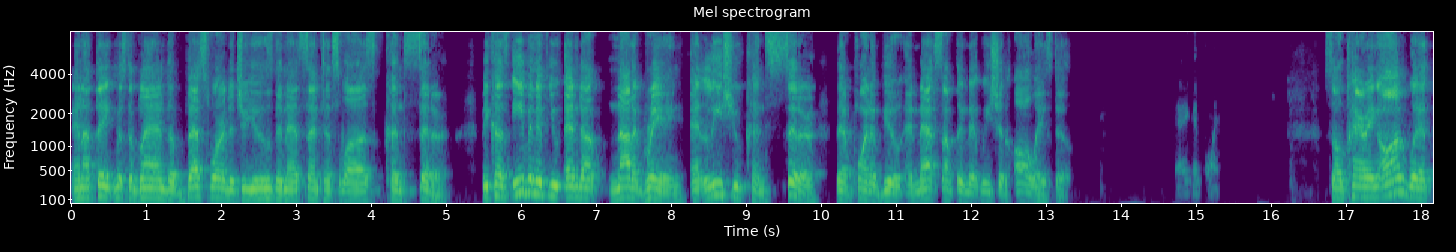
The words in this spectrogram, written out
And I think, Mr. Bland, the best word that you used in that sentence was consider. Because even if you end up not agreeing, at least you consider their point of view. And that's something that we should always do. Good point. So carrying on with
